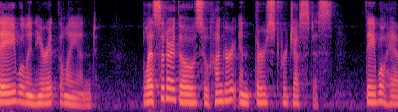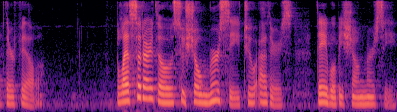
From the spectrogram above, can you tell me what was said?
they will inherit the land. Blessed are those who hunger and thirst for justice, they will have their fill. Blessed are those who show mercy to others, they will be shown mercy.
